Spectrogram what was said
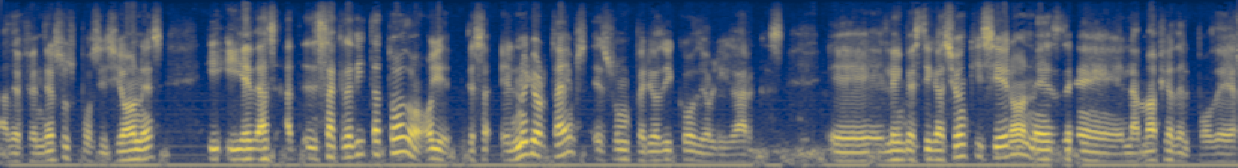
a defender sus posiciones y, desacredita todo. Oye, el New York Times es un periódico de oligarcas. Eh, la investigación que hicieron es de la mafia del poder.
